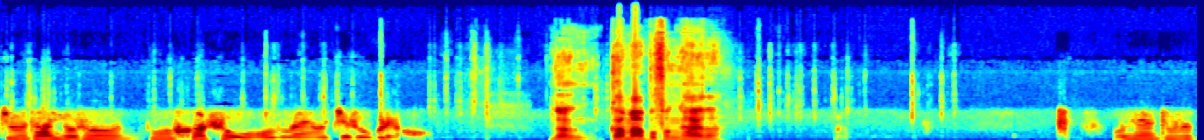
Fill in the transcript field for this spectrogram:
就是他有时候都呵斥我，我感觉接受不了。那干嘛不分开呢？我现在就是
